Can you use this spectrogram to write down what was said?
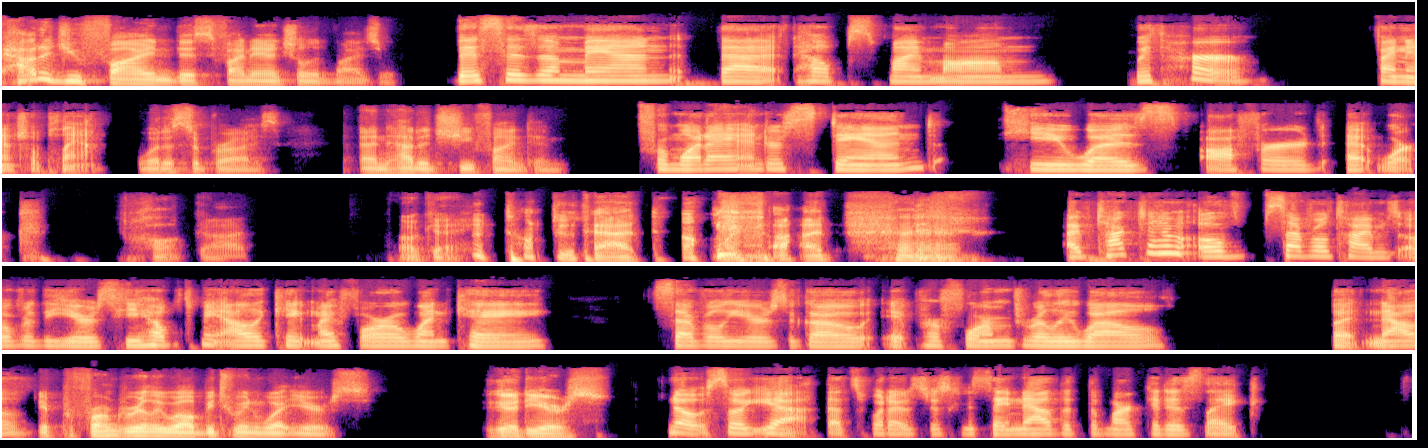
How did you find this financial advisor? This is a man that helps my mom with her financial plan. What a surprise. And how did she find him? From what I understand, he was offered at work. Oh, God. Okay. Don't do that. Oh my god. I've talked to him ov- several times over the years. He helped me allocate my 401k several years ago. It performed really well. But now, it performed really well between what years? Good years. no. So, yeah, that's what I was just going to say. Now that the market is like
